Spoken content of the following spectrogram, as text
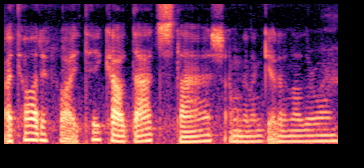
I thought if I take out that stash, I'm gonna get another one.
